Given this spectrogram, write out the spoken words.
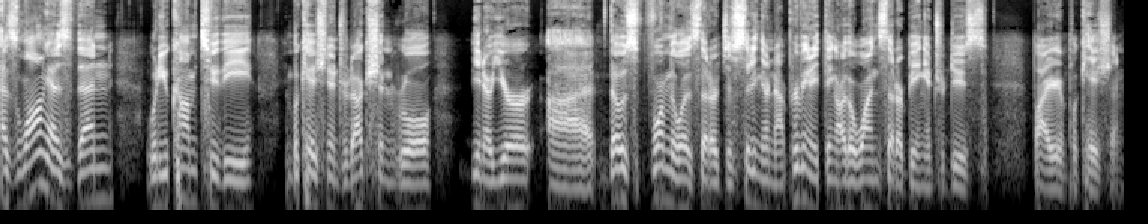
as long as then when you come to the implication introduction rule, you know, your uh, those formulas that are just sitting there not proving anything are the ones that are being introduced by your implication.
